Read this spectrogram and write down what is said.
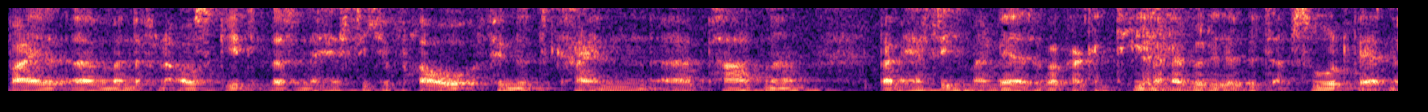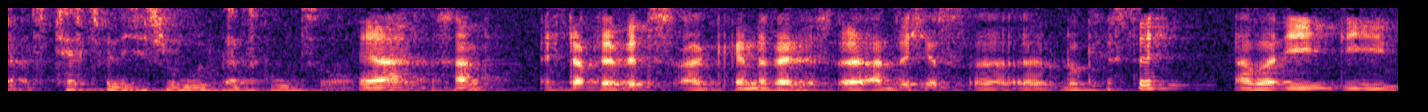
weil äh, man davon ausgeht, dass eine hässliche Frau findet keinen äh, Partner beim hässlichen Mann wäre das aber gar kein Thema, da würde der Witz absurd werden. Als Test finde ich es schon gut, ganz gut so. Ja, interessant. Ich glaube, der Witz äh, generell ist, äh, an sich ist äh, logistisch, aber die, die,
